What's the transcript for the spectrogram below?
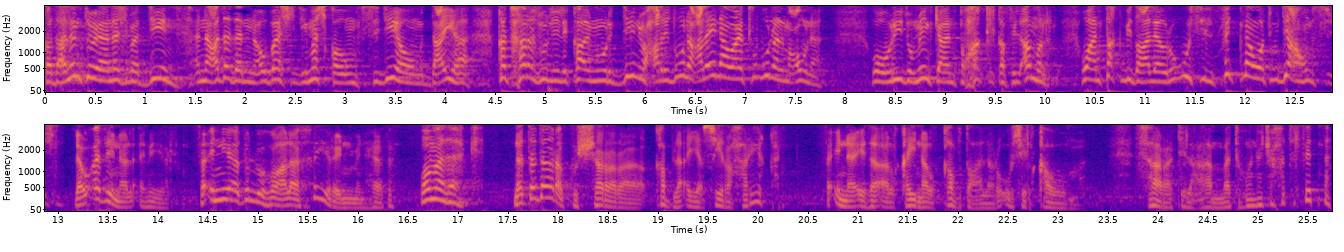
قد علمت يا نجم الدين أن عددا من أوباش دمشق ومفسديها ومدعيها قد خرجوا للقاء نور الدين يحرضون علينا ويطلبون المعونة. وأريد منك أن تحقق في الأمر وأن تقبض على رؤوس الفتنة وتودعهم السجن. لو أذن الأمير فإني أدله على خير من هذا. وما ذاك؟ نتدارك الشرر قبل أن يصير حريقا. فإن إذا ألقينا القبض على رؤوس القوم ثارت العامة ونجحت الفتنة.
